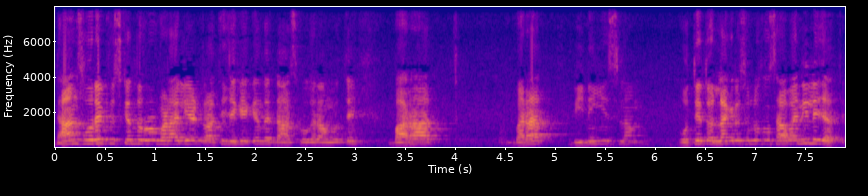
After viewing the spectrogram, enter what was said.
डांस हो रहे फिर उसके अंदर और बढ़ा लिया, राती जगह के अंदर डांस प्रोग्राम होते हैं, बारात बारात भी नहीं है इस्लाम। होते तो अल्लाह के रसूल को साहबा नहीं ले जाते।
